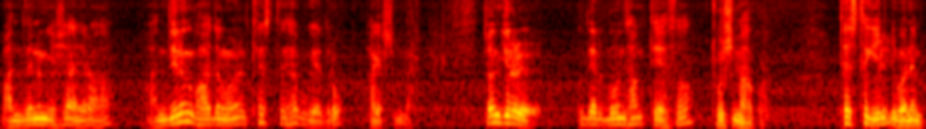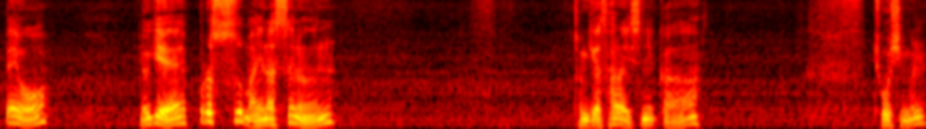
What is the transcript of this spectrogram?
만드는 것이 아니라 안 되는 과정을 테스트 해 보도록 하겠습니다. 전기를 그대로 놓은 상태에서 조심하고 테스트기를 이번엔 빼요. 여기에 플러스 마이너스는 전기가 살아 있으니까 조심을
